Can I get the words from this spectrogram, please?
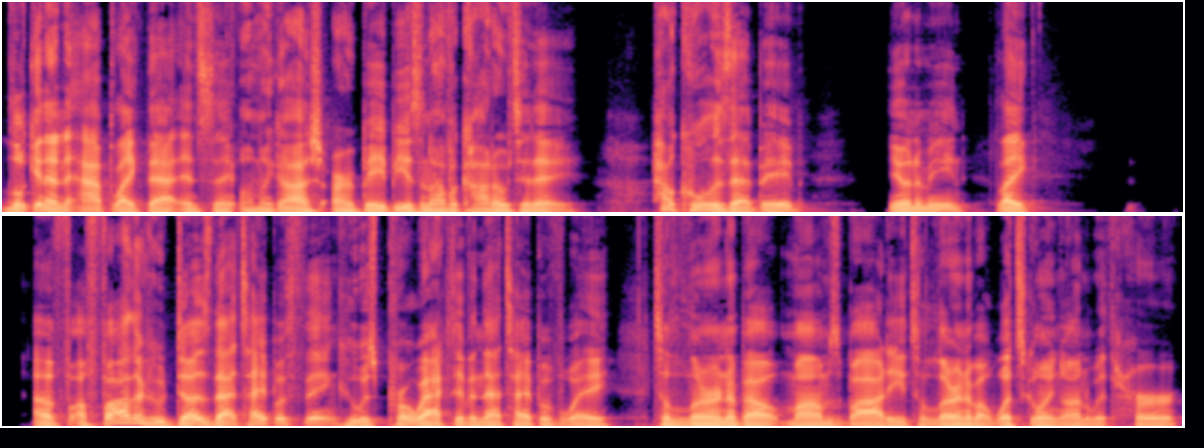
looking at an app like that and saying, "Oh my gosh, our baby is an avocado today. How cool is that, babe?" You know what I mean? Like a, a father who does that type of thing, who is proactive in that type of way to learn about mom's body, to learn about what's going on with her,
